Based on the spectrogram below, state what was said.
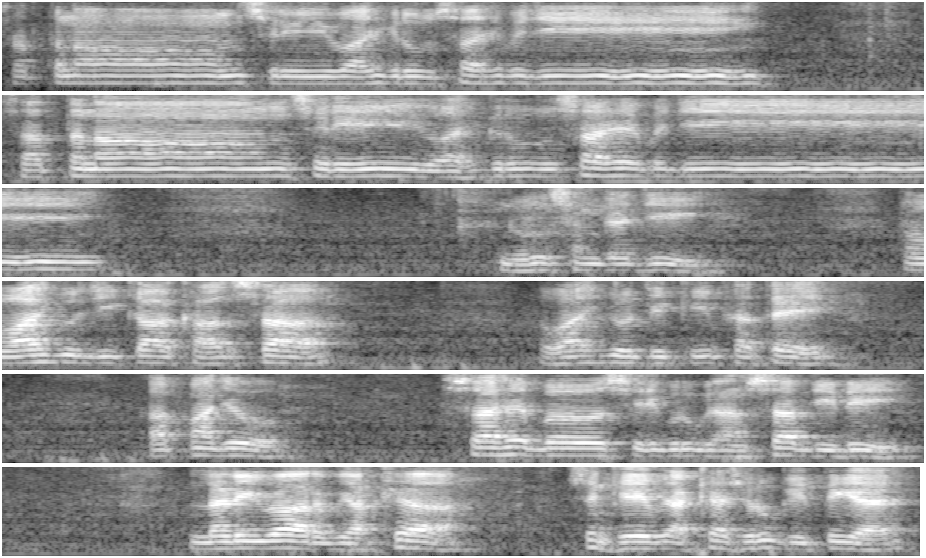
ਸਤਨਾਮ ਸ੍ਰੀ ਵਾਹਿਗੁਰੂ ਸਾਹਿਬ ਜੀ। ਸਤਨਾਮ ਸ੍ਰੀ ਵਾਹਿਗੁਰੂ ਸਾਹਿਬ ਜੀ। ਗੁਰੂ ਸੰਗਤ ਜੀ, ਵਾਹਿਗੁਰੂ ਜੀ ਕਾ ਖਾਲਸਾ, ਵਾਹਿਗੁਰੂ ਜੀ ਕੀ ਫਤਿਹ। ਆਪਾਂ ਜੋ ਸਾਹਿਬ ਸ੍ਰੀ ਗੁਰੂ ਗ੍ਰੰਥ ਸਾਹਿਬ ਜੀ ਦੀ ਲੜੀਵਾਰ ਵਿਆਖਿਆ, ਸੰਖੇਪ ਵਿਆਖਿਆ ਸ਼ੁਰੂ ਕੀਤੀ ਹੈ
